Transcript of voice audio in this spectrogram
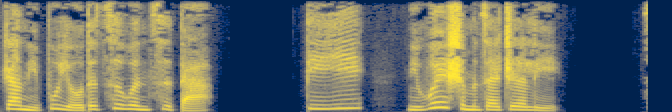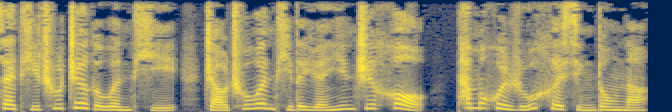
让你不由得自问自答。第一，你为什么在这里？在提出这个问题、找出问题的原因之后，他们会如何行动呢？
